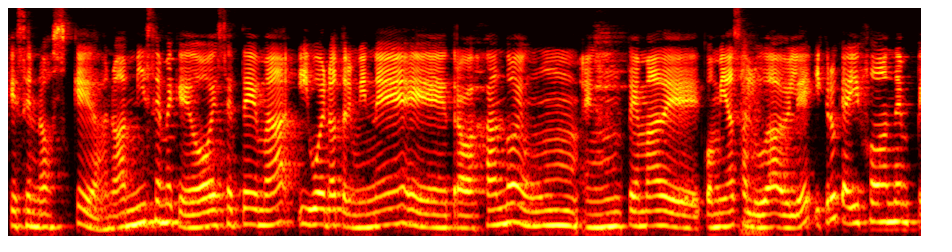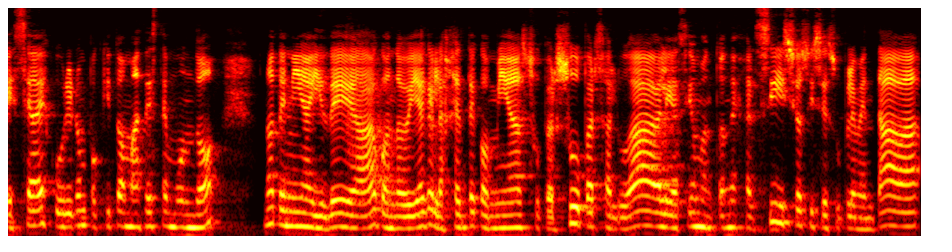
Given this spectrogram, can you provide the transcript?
que se nos queda, ¿no? A mí se me quedó ese tema y bueno, terminé eh, trabajando en un, en un tema de comida saludable y creo que ahí fue donde empecé a descubrir un poquito más de este mundo no tenía idea cuando veía que la gente comía súper, súper saludable y hacía un montón de ejercicios y se suplementaba.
